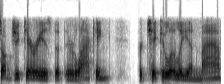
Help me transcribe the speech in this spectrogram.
subject areas that they're lacking, particularly in math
